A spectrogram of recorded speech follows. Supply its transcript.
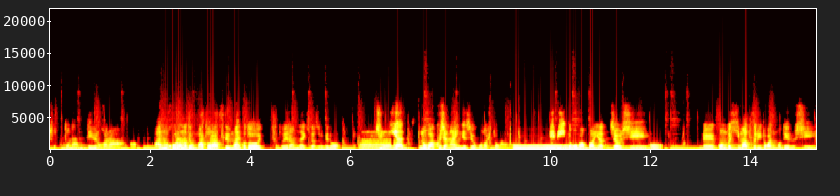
ちょっとなんていうのかな。あの頃のでもバトラーズでうまいこと例えらんない気がするけど、ジュニアの枠じゃないんですよ、この人。アヘビーともバンバンやっちゃうし、ンで今度、火祭りとかにも出るし、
